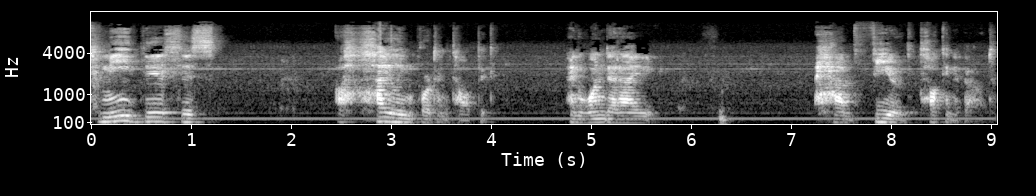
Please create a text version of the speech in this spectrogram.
To me, this is highly important topic and one that I have feared talking about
